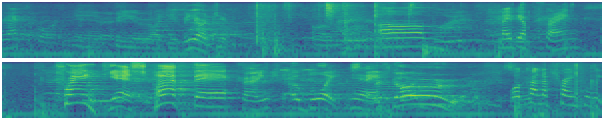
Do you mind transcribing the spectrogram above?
React board. Yeah, video idea. Video idea. Um, maybe a prank. Prank, yes, perfect. Prank. Oh boy. Yeah. Stay go! What kind of prank are we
